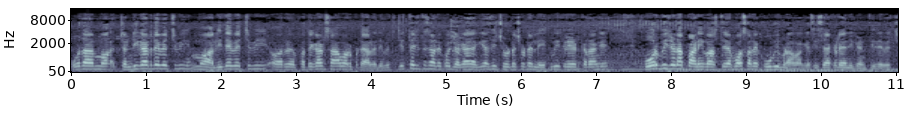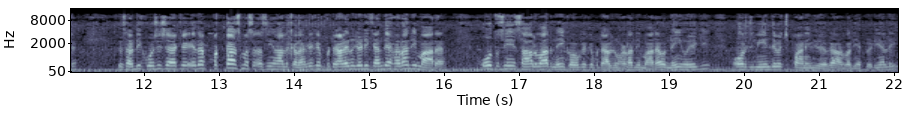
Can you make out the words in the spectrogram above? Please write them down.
ਉਹਦਾ ਮੁ- ਚੰਡੀਗੜ੍ਹ ਦੇ ਵਿੱਚ ਵੀ, ਮੋਹਾਲੀ ਦੇ ਵਿੱਚ ਵੀ ਔਰ ਫਤਿਹਗੜ੍ਹ ਸਾਹਿਬ ਔਰ ਪਟਿਆਲੇ ਦੇ ਵਿੱਚ। ਜਿੱਥੇ ਜਿੱਥੇ ਸਾਡੇ ਕੋਲ ਜਗ੍ਹਾ ਹੈਗੀ, ਅਸੀਂ ਛੋਟੇ ਛੋਟੇ ਲੇਕ ਵੀ ਕ੍ਰੀਏਟ ਕਰਾਂਗੇ। ਹੋਰ ਵੀ ਜਿਹੜਾ ਪਾਣੀ ਵਾਸਤੇ ਆ, ਬਹੁਤ ਸਾਰੇ ਖੂਹ ਵੀ ਬਣਾਵਾਂਗੇ ਅਸੀਂ ਸੈਂਕੜਿਆਂ ਦੀ ਗਿਣਤੀ ਦੇ ਵਿੱਚ। ਤੇ ਸਾਡੀ ਕੋਸ਼ਿਸ਼ ਹੈ ਕਿ ਇਹਦਾ ਪੱਕਾ ਸਮੱਸਿਆ ਅਸੀਂ ਹੱਲ ਕਰਾਂਗੇ ਕਿ ਪਟਿਆਲੇ ਨੂੰ ਜਿਹੜੀ ਕਹਿੰਦੇ ਹੜ੍ਹਾਂ ਦੀ ਮਾਰ ਹੈ, ਉਹ ਤੁਸੀਂ ਸਾਲ ਬਾਅਦ ਨਹੀਂ ਕਹੋਗੇ ਕਿ ਪਟਿਆਲੇ ਨੂੰ ਹੜ੍ਹਾਂ ਦੀ ਮਾਰ ਹੈ, ਉਹ ਨਹੀਂ ਹੋਏਗੀ ਔਰ ਜ਼ਮੀਨ ਦੇ ਵਿੱਚ ਪਾਣੀ ਵੀ ਹੋਏਗਾ ਆਉਣ ਵਾਲੀਆਂ ਪੀੜ੍ਹੀਆਂ ਲਈ।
